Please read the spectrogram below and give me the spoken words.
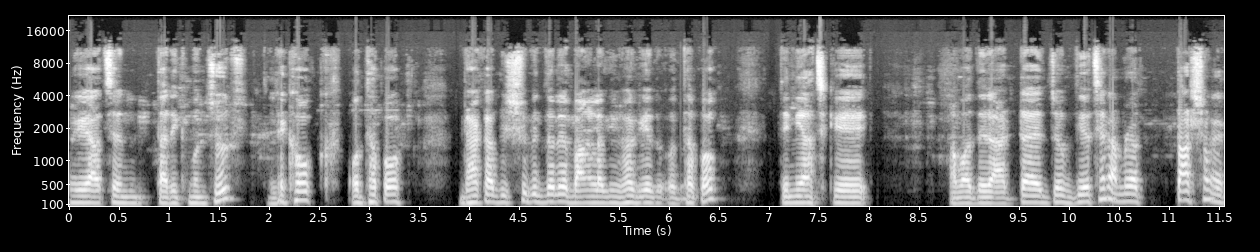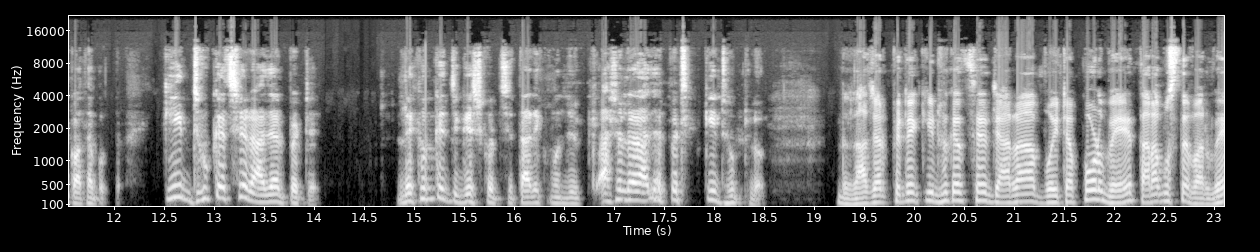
আছেন তারিক মঞ্জুর লেখক অধ্যাপক ঢাকা বিশ্ববিদ্যালয়ের বাংলা বিভাগের অধ্যাপক। তিনি আজকে আমাদের আড্ডায় যোগ দিয়েছেন। আমরা তার সঙ্গে কথা বলব কি ঢুকেছে রাজার পেটে? লেখককে জিজ্ঞেস করছি তারিক মঞ্জুর আসলে রাজার পেটে কি ঢুকলো? রাজার পেটে কি ঢুকেছে? যারা বইটা পড়বে তারা বুঝতে পারবে।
